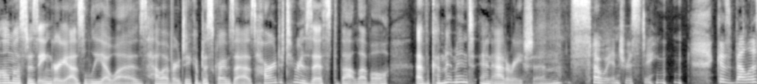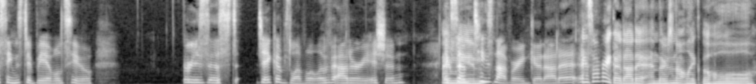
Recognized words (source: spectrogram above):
almost as angry as Leah was. However, Jacob describes it as hard to resist that level of commitment and adoration. so interesting because Bella seems to be able to resist Jacob's level of adoration. I Except mean, he's not very good at it. he's not very good at it, and there's not like the whole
